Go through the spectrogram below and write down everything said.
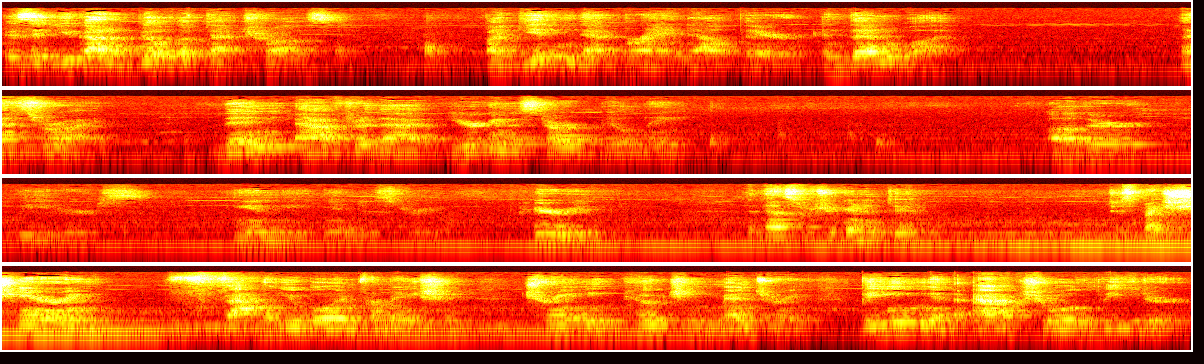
is that you got to build up that trust by getting that brand out there. And then what? That's right. Then after that, you're going to start building other leaders in the industry. Period. And that's what you're going to do. Just by sharing valuable information, training, coaching, mentoring, being an actual leader.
